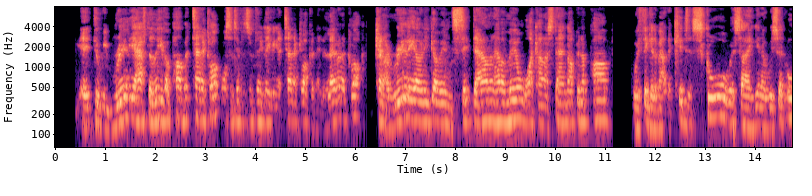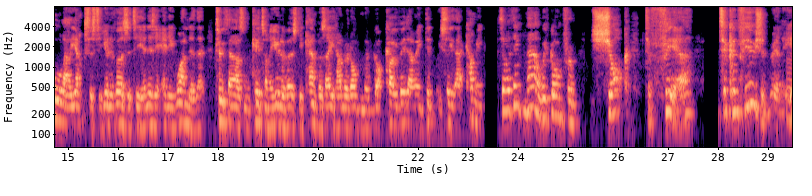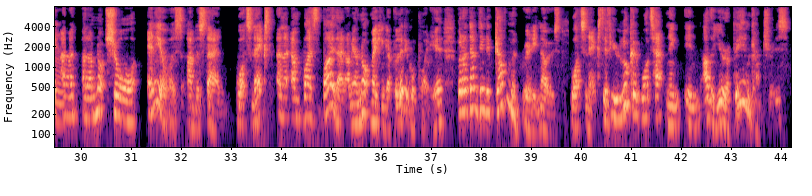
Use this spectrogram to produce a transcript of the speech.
Eh, do we really have to leave a pub at 10 o'clock? What's the difference between leaving at 10 o'clock and at 11 o'clock? Can I really only go in and sit down and have a meal? Why can't I stand up in a pub? We're thinking about the kids at school. We're saying, you know, we sent all our youngsters to university, and is it any wonder that 2,000 kids on a university campus, 800 of them have got COVID? I mean, didn't we see that coming? So I think now we've gone from shock to fear to confusion, really. Mm. And, I, and I'm not sure any of us understand what's next. And, and by, by that, I mean, I'm not making a political point here, but I don't think the government really knows what's next. If you look at what's happening in other European countries,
